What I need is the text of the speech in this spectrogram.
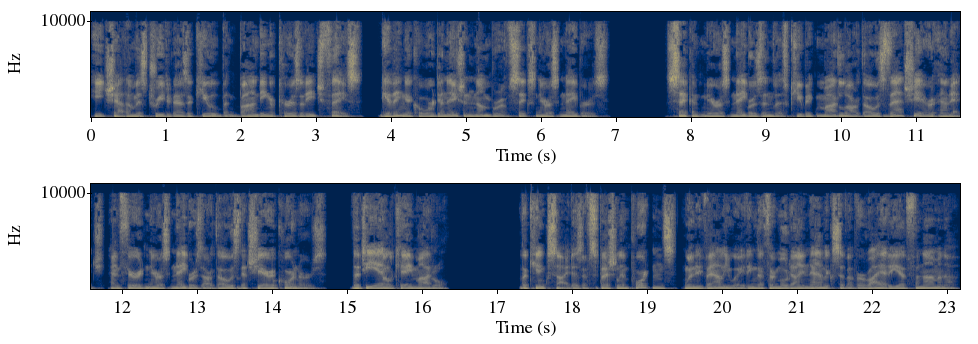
each atom is treated as a cube and bonding occurs at each face, giving a coordination number of six nearest neighbors. Second nearest neighbors in this cubic model are those that share an edge, and third nearest neighbors are those that share corners. The TLK model. The kink site is of special importance when evaluating the thermodynamics of a variety of phenomena.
